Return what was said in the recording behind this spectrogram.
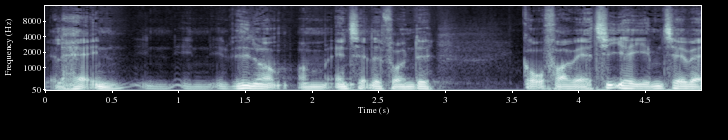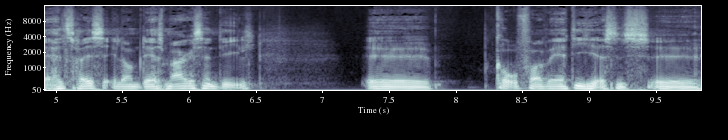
eller have en, en, en, en viden om, om antallet af fonde går fra at være 10 herhjemme til at være 50, eller om deres markedsandel øh, går fra at være de her sådan, øh,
